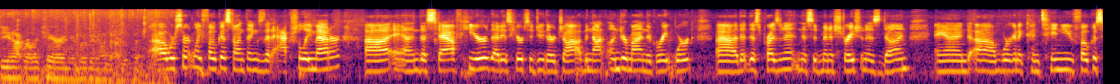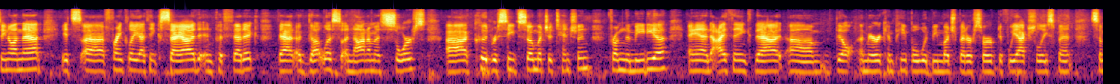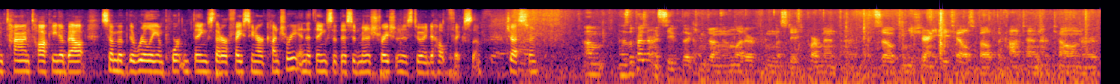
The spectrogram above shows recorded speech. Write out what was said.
do you not really care and you're moving on to other things? Uh, we're certainly focused on things that actually matter, uh, and the staff here that is here to do their job and not undermine the great work uh, that this president and this administration has done. And um, we're going to continue focusing on that. It's uh, frankly, I think, sad and pathetic that a gutless, anonymous source uh, could receive so much attention from the media. And I think that um, the American people would be much better served if we actually spent some time talking about some of the really important things that are facing our country and the things that this administration is doing to help fix them. Justin. Um, has the president received the Kim Jong Un letter from the State Department? Uh, so, can you share any details about the content or tone, or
